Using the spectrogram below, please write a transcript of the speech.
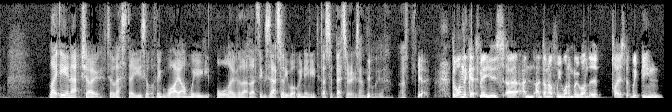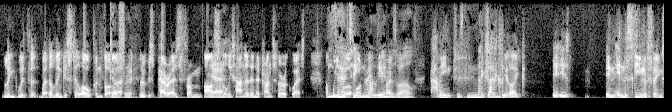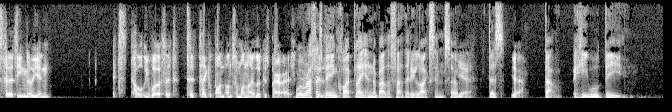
like Iheanacho to Leicester, you sort of think, why aren't we all over that? That's exactly what we need. That's a better example, yeah. Of, Yeah. The one that gets me is, uh, and I don't know if we want to move on to players that we've been linked with, that, where the link is still open, but Go uh, for it. Lucas Perez from Arsenal, he's handed in a transfer request, and we were Thirteen unhappy million about. as well. I mean, Which is exactly like it is in in the scheme of things, thirteen million. It's totally worth it to take a punt on someone like Lucas Perez. well, Rafa's being quite blatant about the fact that he likes him. So Yeah. there's yeah, that he will be.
